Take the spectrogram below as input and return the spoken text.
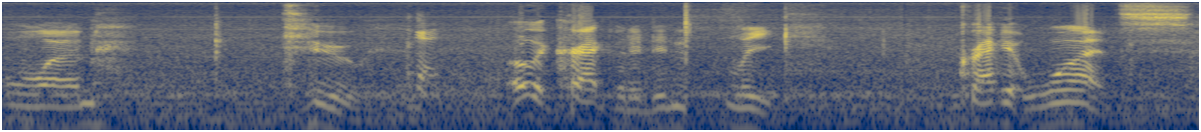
One, two. Okay. Oh, it cracked, but it didn't leak. Crack it once. All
